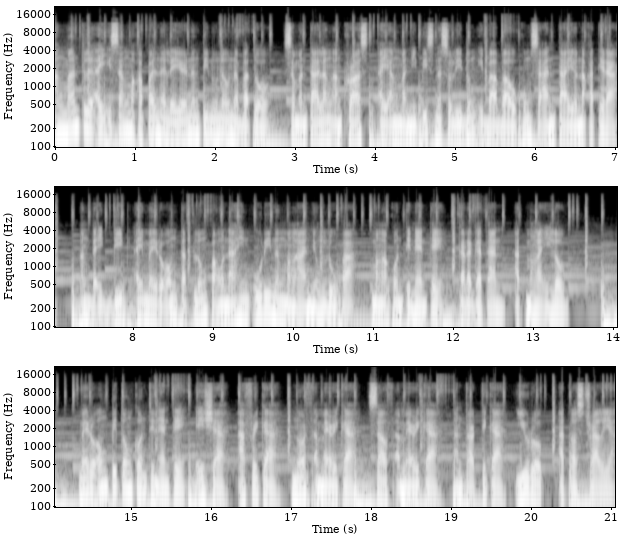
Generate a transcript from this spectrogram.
Ang mantle ay isang makapal na layer ng tinunaw na bato, samantalang ang crust ay ang manipis na solidong ibabaw kung saan tayo nakatira. Ang daigdig ay mayroong tatlong pangunahing uri ng mga anyong lupa, mga kontinente, karagatan, at mga ilog. Mayroong pitong kontinente, Asia, Africa, North America, South America, Antarctica, Europe, at Australia.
